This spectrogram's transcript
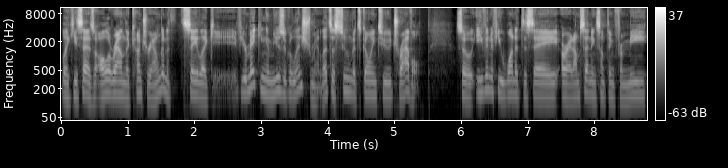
like he says, all around the country, I'm going to say, like, if you're making a musical instrument, let's assume it's going to travel. So even if you wanted to say, all right, I'm sending something from me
